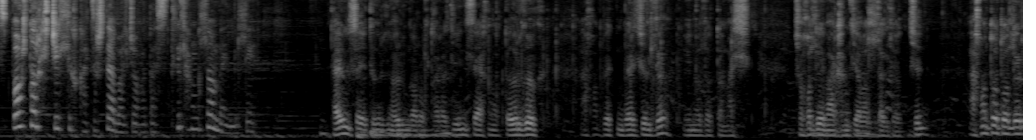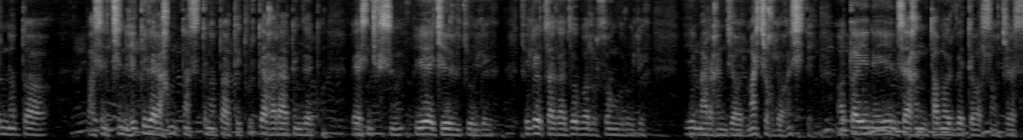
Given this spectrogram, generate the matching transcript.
спортоор хичээллэх газартай болж байгаадаа сэтгэл хангалуун байна гэлээ. 50 сая төгрөгийн хөрөнгө оруулалт гараад энэ сайхан одоо өргөөг ахмад бидэнд барьж өглөө. Энэ бол одоо маш чухал юм арга хэмжээ боллоо гэж бодож байна. Ахмадууд бол ер нь одоо бас эн чинь хэдийгээр ахмад настан одоо тэтгэвртэй гараад ингээд байсан ч гэсэн бие чирэгжүүлэх, чөлөө цагаа зөв боловсон өнгөрүүлэх ийм арга хэмжээ бол маш чухал байгаа шүү дээ. Одоо энэ ийм сайхан том өргөдөө болсон учраас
